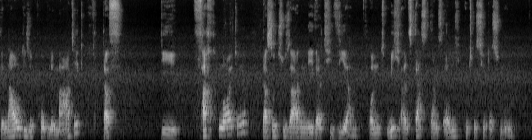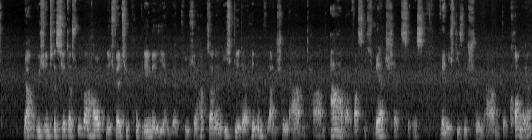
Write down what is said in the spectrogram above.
genau diese Problematik, dass die Fachleute das sozusagen negativieren. Und mich als Gast, ganz ehrlich, interessiert das null. Ja, mich interessiert das überhaupt nicht, welche Probleme ihr in der Küche habt, sondern ich gehe dahin und will einen schönen Abend haben. Aber was ich wertschätze ist, wenn ich diesen schönen Abend bekomme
